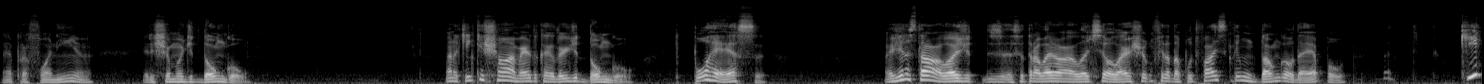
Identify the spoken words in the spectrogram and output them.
né, pra foninho, eles chamam de dongle. Mano, quem que chama a merda do carregador de dongle? Que porra é essa? Imagina você tá numa loja, você trabalha numa loja de celular, chega um filho da puta e fala, ah, você tem um dongle da Apple? Que?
